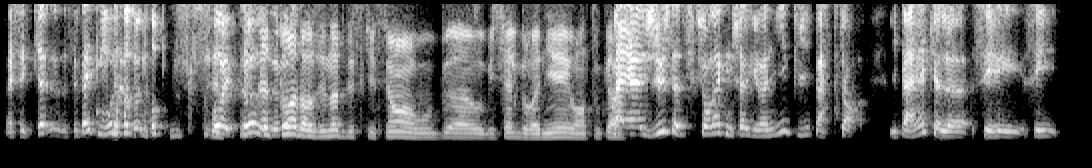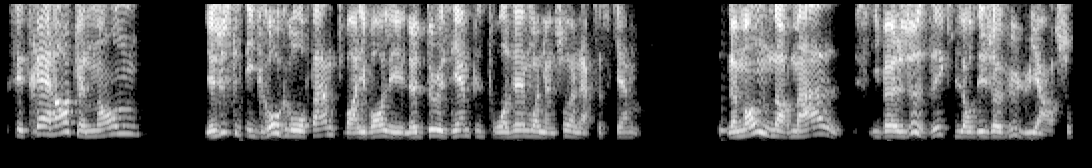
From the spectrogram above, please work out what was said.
Mais c'est peut-être moi dans une autre discussion avec ça. Peut-être toi dans une autre discussion ou, euh, Michel Grenier ou en tout cas. Ben, j'ai eu cette discussion-là avec Michel Grenier, puis parce qu'il paraît que c'est très rare que le monde. Il y a juste les gros, gros fans qui vont aller voir le deuxième puis le troisième one-man show d'un artiste qui aime. Le monde normal, ils veulent juste dire qu'ils l'ont déjà vu, lui, en show.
